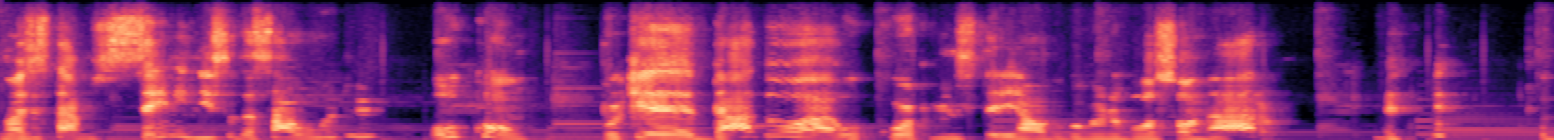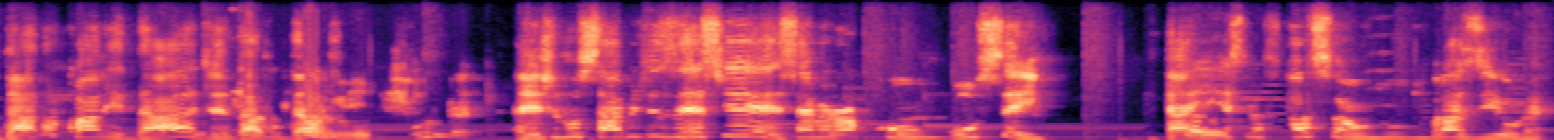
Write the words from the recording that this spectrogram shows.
nós estarmos sem ministro da saúde ou com. Porque, dado a, o corpo ministerial do governo Bolsonaro, dada a qualidade, dado o grau de loucura, a gente não sabe dizer se, se é melhor com ou sem. Tá aí essa situação do, do Brasil, né?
